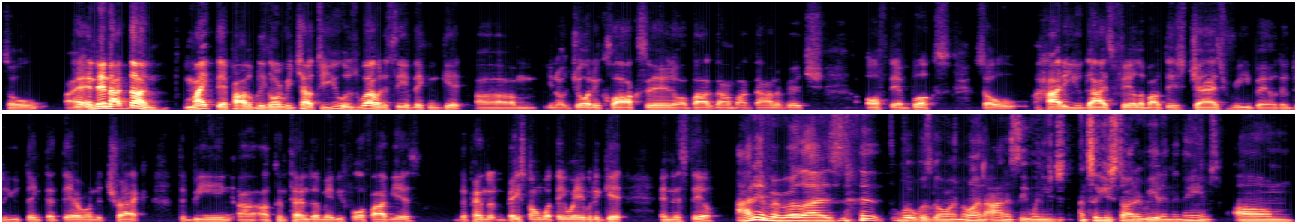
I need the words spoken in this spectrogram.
So, and they're not done. Mike, they're probably going to reach out to you as well to see if they can get, um, you know, Jordan Clarkson or Bogdan Bogdanovich off their books. So, how do you guys feel about this Jazz rebuild, and do you think that they're on the track to being a, a contender, maybe four or five years, dependent based on what they were able to get in this deal? I didn't even realize what was going on, honestly, when you until you started reading the names. Um,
